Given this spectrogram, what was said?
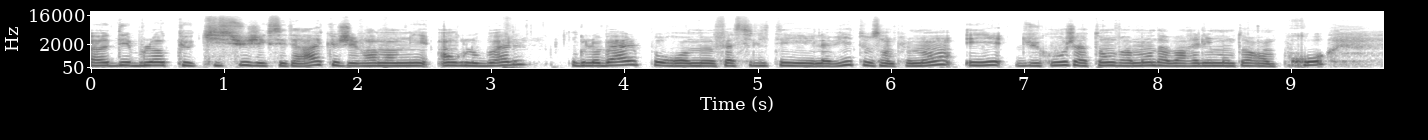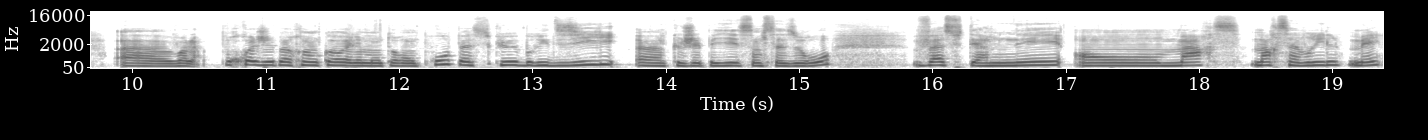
euh, des blocs qui suis-je, etc., que j'ai vraiment mis en global, global pour me faciliter la vie tout simplement. Et du coup, j'attends vraiment d'avoir Elementor en pro. voilà. Pourquoi j'ai pas pris encore Elementor en pro? Parce que Bridzi, que j'ai payé 116 euros, va se terminer en mars, mars, avril, mai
